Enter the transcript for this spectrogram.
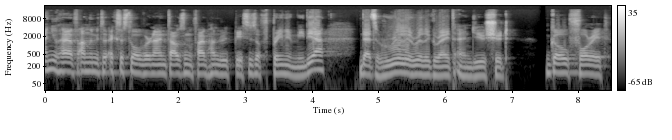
and you have unlimited access to over 9,500 pieces of premium media, that's really, really great, and you should go for it.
